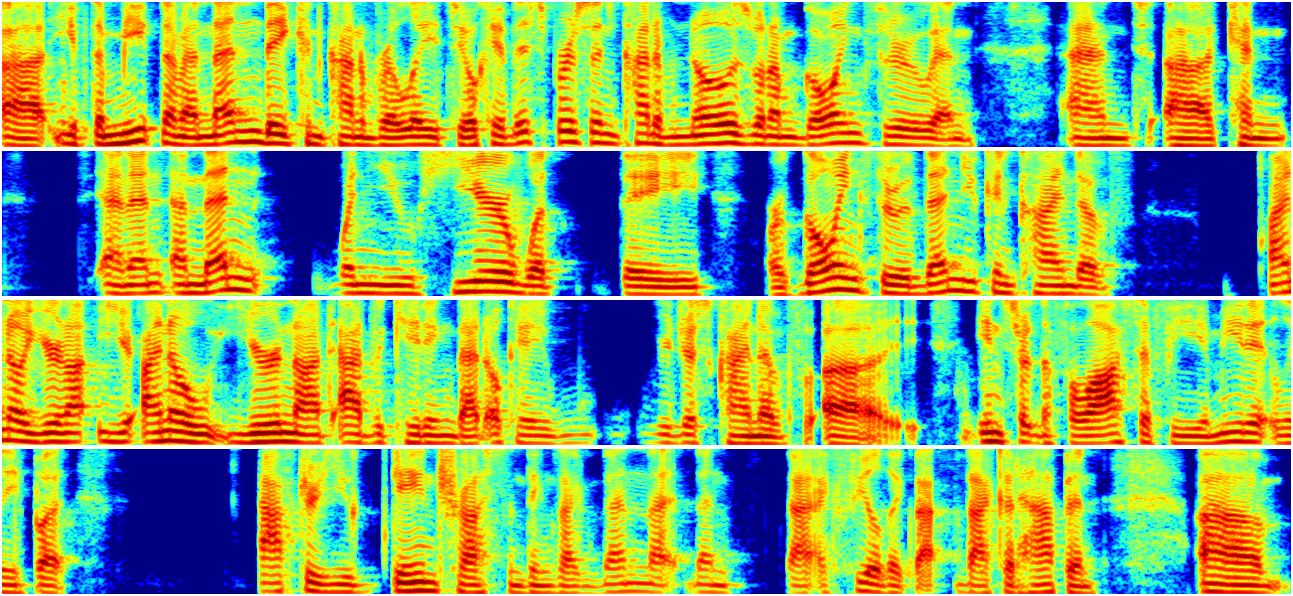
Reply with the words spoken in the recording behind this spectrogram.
Uh, you have to meet them and then they can kind of relate to okay this person kind of knows what i'm going through and and uh, can and then and then when you hear what they are going through then you can kind of i know you're not You're, i know you're not advocating that okay we're just kind of uh, insert the philosophy immediately but after you gain trust and things like then that then i feel like that that could happen. Um,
